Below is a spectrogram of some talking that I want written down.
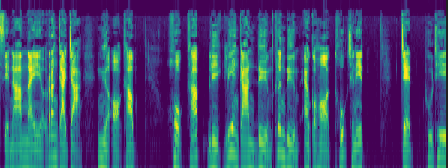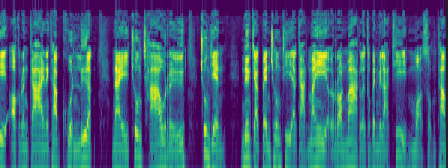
เสียน้ำในร่างกายจากเหงื่อออกครับ 6. ครับหลีกเลี่ยงการดื่มเครื่องดื่มแอลกอฮอล์ทุกชนิด 7. ผู้ที่ออกกำลังกายนะครับ ควรเลือกในช่วงเช้าหรือช่วงเย็น เนื่องจากเป็นช่วงที่อากาศไม่ร้อนมาก แล้วก็เป็นเวลาที่เหมาะสมครับ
